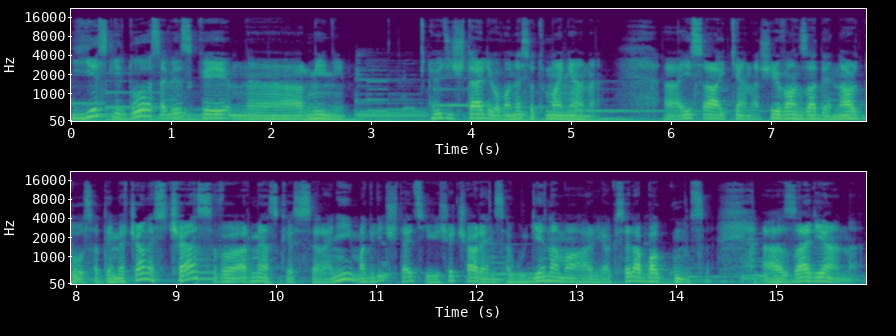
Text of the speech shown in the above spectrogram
Если до советской э, Армении люди читали Ованеса Туманяна, Исаакяна, Шриванзаде, Нардоса, Демерчана, сейчас в армянской ССР они могли читать еще Чаренца, Гургена Магария, Акселя Бакунца, Заряна,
